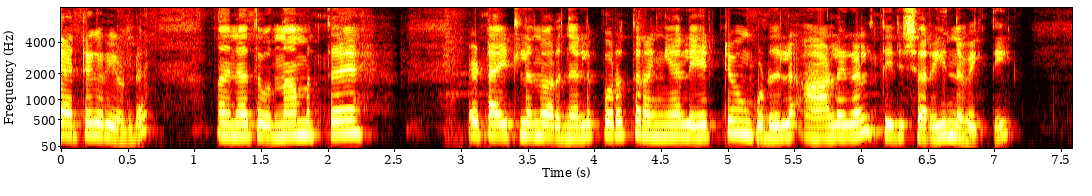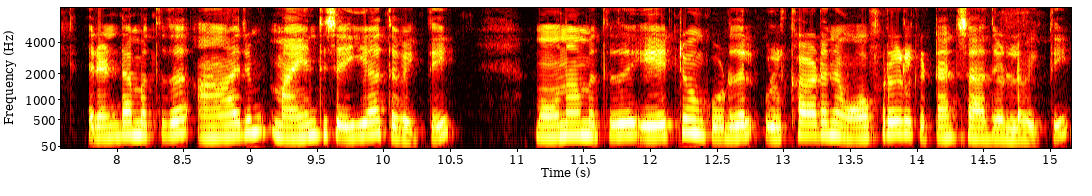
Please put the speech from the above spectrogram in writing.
കാറ്റഗറി ഉണ്ട്. അതിനകത്ത് ഒന്നാമത്തെ ടൈറ്റിൽ എന്ന് പറഞ്ഞാൽ പുറത്തിറങ്ങിയാൽ ഏറ്റവും കൂടുതൽ ആളുകൾ തിരിച്ചറിയുന്ന വ്യക്തി. രണ്ടാമത്തത് ആരും മൈൻഡ് ചെയ്യാത്ത വ്യക്തി. മൂന്നാമത്തത് ഏറ്റവും കൂടുതൽ ഉദ്ഘാടന ഓഫറുകൾ കിട്ടാൻ സാധ്യതയുള്ള വ്യക്തി.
